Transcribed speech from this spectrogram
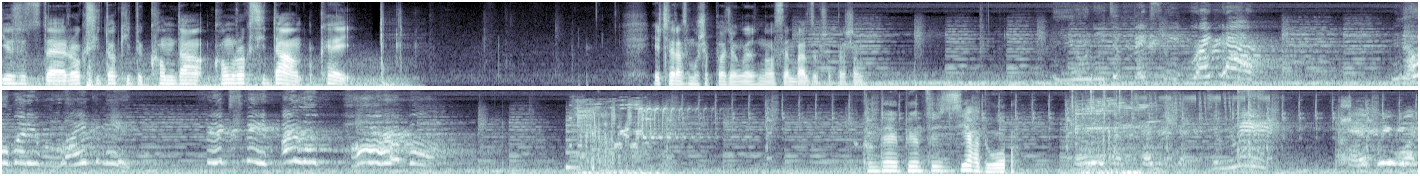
Use the Roxy Toki to calm down, calm Roxy down. Okej. Jeszcze raz muszę pociągnąć nosem, bardzo przepraszam. You need to fix me right now! Nobody will like me! Fix me! I look horrible! Wygląda jakby ją coś zjadło. Pay attention to me! Everyone!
